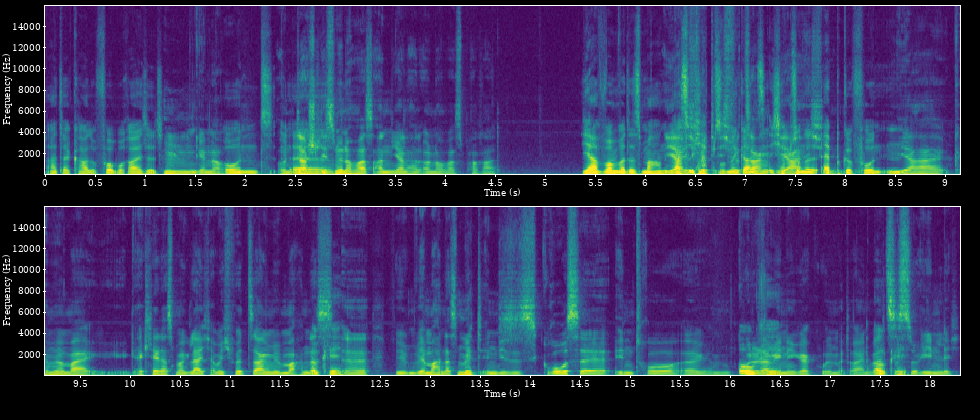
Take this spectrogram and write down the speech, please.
hat der Carlo vorbereitet. Hm, genau. Und, Und da äh, schließen wir noch was an. Jan hat auch noch was parat. Ja, wollen wir das machen? Ja, also ich ich, habe so eine ganz, sagen, ich habe ja, so eine ich- App gefunden. Ja, können wir mal, erklär das mal gleich, aber ich würde sagen, wir machen das, Okay. äh, wir, wir machen das mit in dieses große Intro, ähm, cool oder Okay. weniger cool mit rein, weil es Okay. ist so ähnlich.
